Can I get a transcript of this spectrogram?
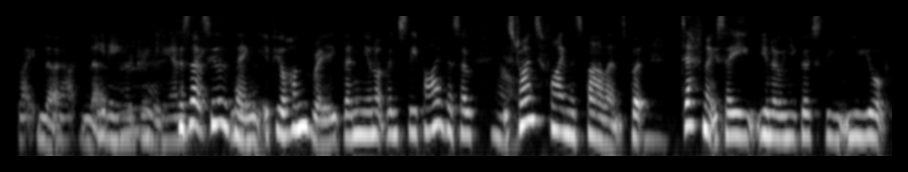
flight No, without no. eating or No. drinking. because that's the other thing. If you're hungry, then you're not going to sleep either. So No. it's trying to find this balance. But definitely, say, you know, when you go to the New York,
